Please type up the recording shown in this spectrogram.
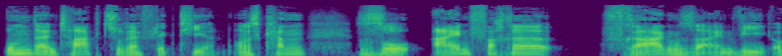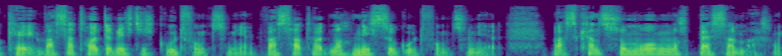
um deinen Tag zu reflektieren. Und es kann so einfache Fragen sein wie, okay, was hat heute richtig gut funktioniert? Was hat heute noch nicht so gut funktioniert? Was kannst du morgen noch besser machen?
